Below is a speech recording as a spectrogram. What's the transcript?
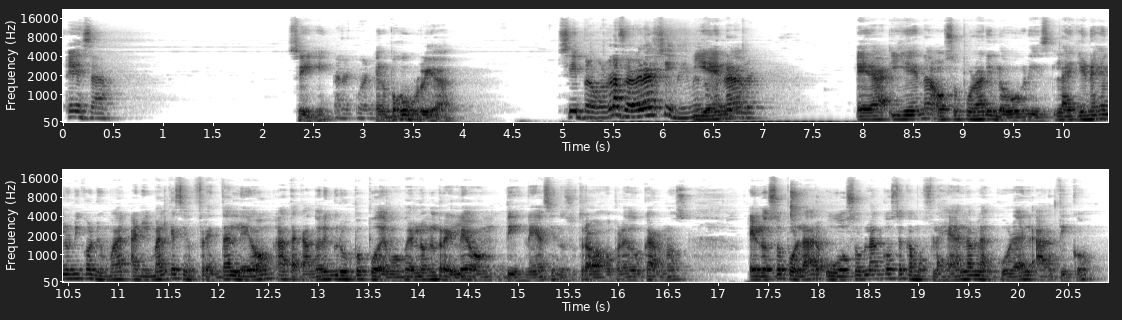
Esa, Sí. te recuerdo. Era un poco aburrida. Sí, pero bueno, la fui a ver al cine. y me Hiena. tocó ver. Era hiena, oso polar y lobo gris. La hiena es el único animal, animal que se enfrenta al león atacándolo en grupo. Podemos verlo en El Rey León, Disney haciendo su trabajo para educarnos. El oso polar u oso blanco se camuflajea en la blancura del Ártico.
